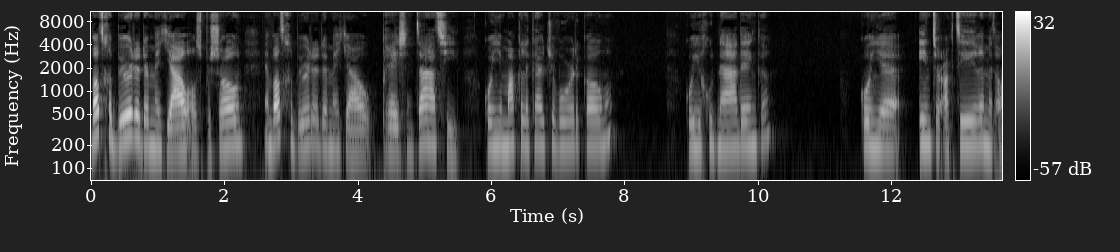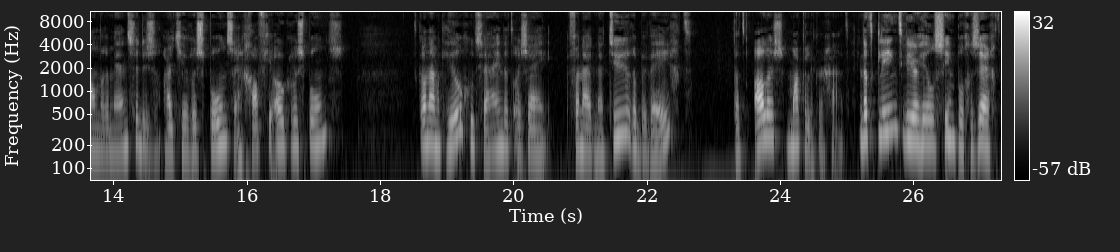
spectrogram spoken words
Wat gebeurde er met jou als persoon en wat gebeurde er met jouw presentatie? Kon je makkelijk uit je woorden komen? Kon je goed nadenken? Kon je interacteren met andere mensen? Dus had je respons en gaf je ook respons? Het kan namelijk heel goed zijn dat als jij vanuit nature beweegt, dat alles makkelijker gaat. En dat klinkt weer heel simpel gezegd,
